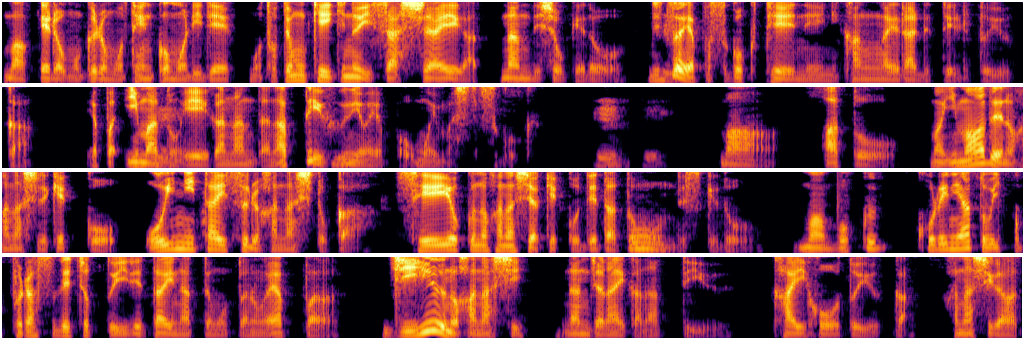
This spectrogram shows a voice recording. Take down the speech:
まあ、エロもグロもてんこ盛りで、もうとても景気のいいスラッシャー映画なんでしょうけど、実はやっぱすごく丁寧に考えられているというか、やっぱ今の映画なんだなっていうふうにはやっぱ思いました、すごく。うん。まあ、あと、まあ今までの話で結構、老いに対する話とか、性欲の話は結構出たと思うんですけど、まあ僕、これにあと一個プラスでちょっと入れたいなって思ったのが、やっぱ、自由の話なんじゃないかなっていう、解放というか、話が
